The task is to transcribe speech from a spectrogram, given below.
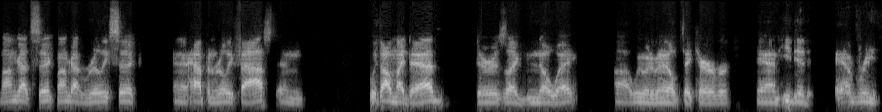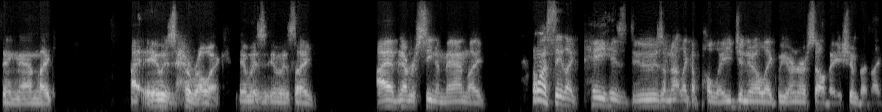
Mom got sick. Mom got really sick and it happened really fast. And without my dad, there is like no way uh, we would have been able to take care of her. And he did everything, man. Like I, it was heroic. It was it was like I have never seen a man like I don't want to say like pay his dues. I'm not like a Pelagian, you know, like we earn our salvation, but like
